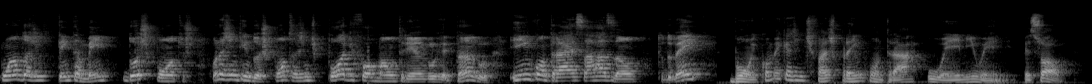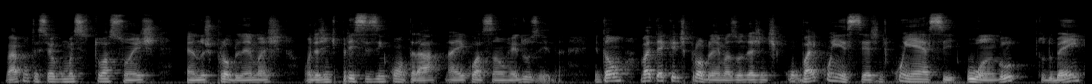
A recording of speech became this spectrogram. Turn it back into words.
quando a gente tem também dois pontos. Quando a gente tem dois pontos, a gente pode formar um triângulo retângulo e encontrar essa razão, tudo bem? Bom, e como é que a gente faz para encontrar o M e o N? Pessoal, vai acontecer algumas situações é, nos problemas onde a gente precisa encontrar a equação reduzida. Então, vai ter aqueles problemas onde a gente vai conhecer, a gente conhece o ângulo, tudo bem?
